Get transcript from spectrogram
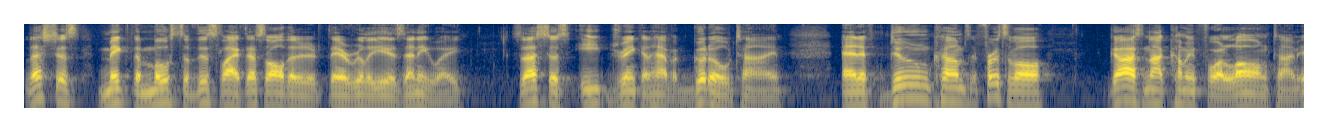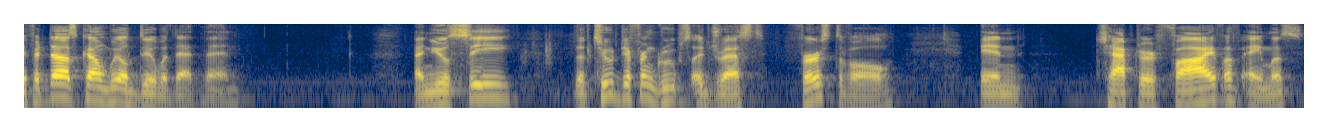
Let's just make the most of this life. That's all that there really is anyway. So let's just eat, drink, and have a good old time. And if doom comes, first of all, God's not coming for a long time. If it does come, we'll deal with that then. And you'll see the two different groups addressed, first of all, in chapter 5 of Amos,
